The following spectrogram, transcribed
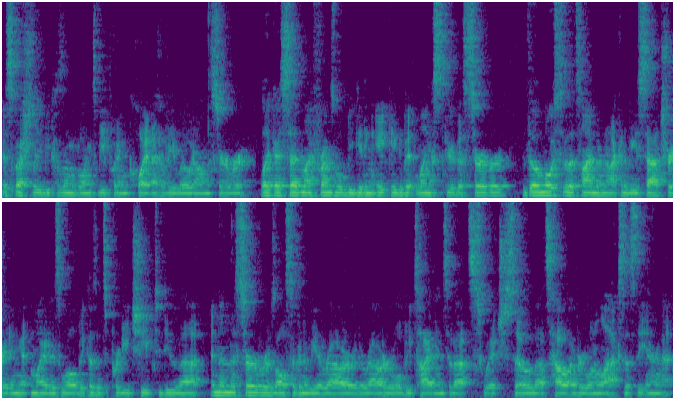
especially because I'm going to be putting quite a heavy load on the server. Like I said, my friends will be getting 8 gigabit links through this server, though most of the time they're not going to be saturating it, might as well because it's pretty cheap to do that. And then the server is also going to be a router. The router will be tied into that switch, so that's how everyone will access the internet.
